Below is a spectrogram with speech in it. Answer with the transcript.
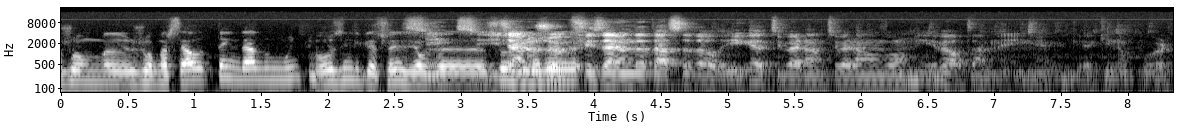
João, João Marcelo têm dado muito boas indicações. Sim, Eles, sim. já no jogo que fizeram da taça da Liga tiveram, tiveram um bom nível também aqui no Porto.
